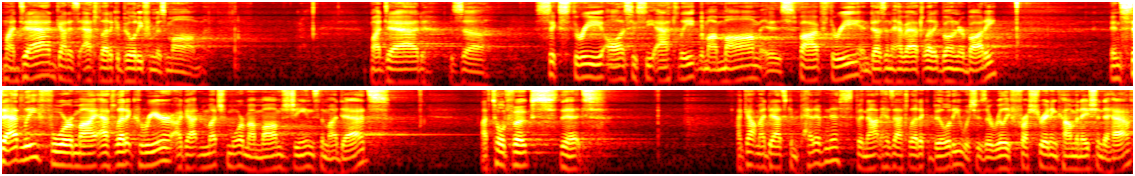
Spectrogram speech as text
My dad got his athletic ability from his mom. My dad is a 6'3 all SEC athlete, but my mom is 5'3 and doesn't have athletic bone in her body. And sadly, for my athletic career, I got much more my mom's genes than my dad's. I've told folks that I got my dad's competitiveness, but not his athletic ability, which is a really frustrating combination to have.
